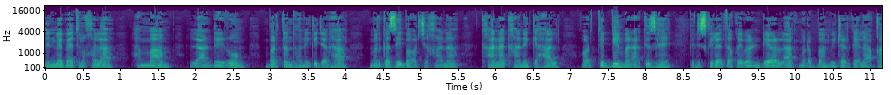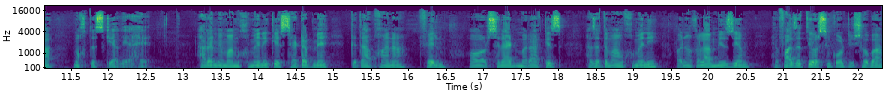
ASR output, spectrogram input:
ان میں بیت الخلاء، حمام، لانڈری روم، برتن دھونے کی جگہ، مرکزی باورچی خانہ، کھانا کھانے کے حال اور طبی مراکز ہیں کہ جس کے لیے تقریباً ڈیڑھ لاکھ مربع میٹر کا علاقہ مختص کیا گیا ہے۔ حرم امام خمینی کے سیٹ اپ میں کتاب خانہ، فلم اور سلائڈ مراکز، حضرت امام خمینی اور انقلاب میوزیم، حفاظتی اور سیکورٹی شعبہ،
